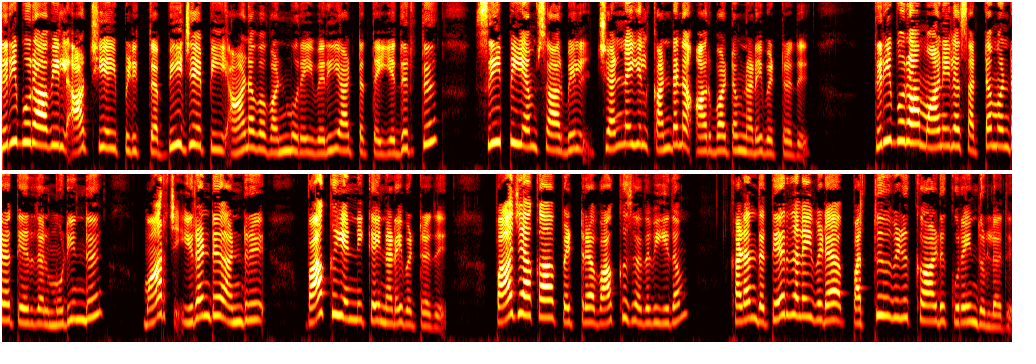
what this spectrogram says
திரிபுராவில் ஆட்சியை பிடித்த பிஜேபி ஆணவ வன்முறை வெறியாட்டத்தை எதிர்த்து சிபிஎம் சார்பில் சென்னையில் கண்டன ஆர்ப்பாட்டம் நடைபெற்றது. திரிபுரா மாநில சட்டமன்ற தேர்தல் முடிந்து மார்ச் இரண்டு அன்று வாக்கு எண்ணிக்கை நடைபெற்றது. பாஜக பெற்ற வாக்கு சதவிகிதம் கடந்த தேர்தலை விட பத்து விழுக்காடு குறைந்துள்ளது.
